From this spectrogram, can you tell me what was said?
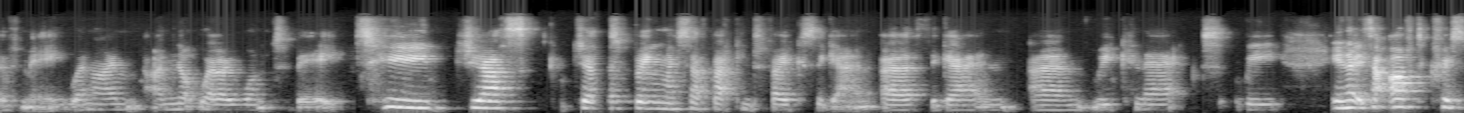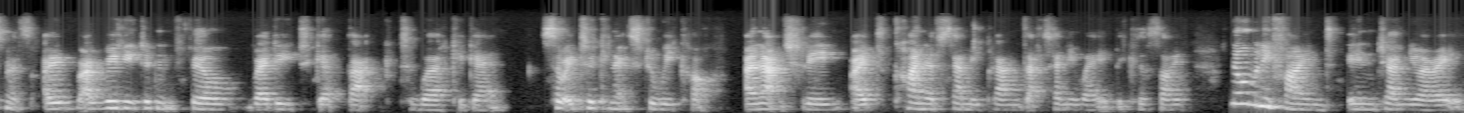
of me, when I'm I'm not where I want to be, to just just bring myself back into focus again, earth again, um, reconnect. We, you know, it's after Christmas. I, I really didn't feel ready to get back to work again, so I took an extra week off and actually I'd kind of semi-planned that anyway because I normally find in January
